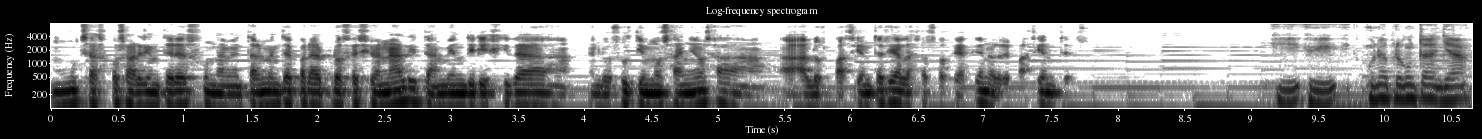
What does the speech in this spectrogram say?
muchas cosas de interés fundamentalmente para el profesional y también dirigida en los últimos años a, los pacientes y a las asociaciones de pacientes. Y, una pregunta ya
